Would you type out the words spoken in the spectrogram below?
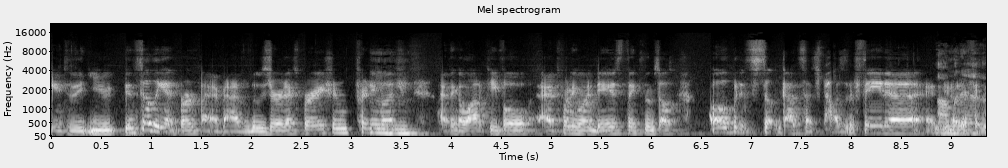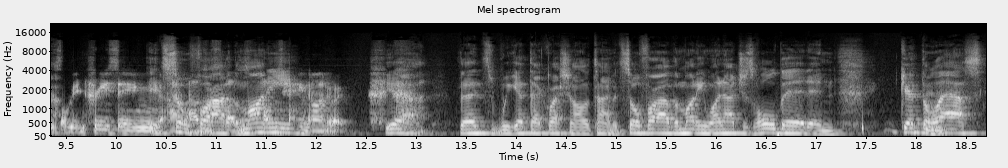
into the you until they get burnt by a bad loser at expiration, pretty much. Mm-hmm. I think a lot of people at 21 days think to themselves, "Oh, but it's still got such positive theta, and you know, the theta is only increasing. It's so I'll far just- out of the I'll money." hang on to it." Yeah. That's we get that question all the time. It's so far out of the money. Why not just hold it and get the mm-hmm. last,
